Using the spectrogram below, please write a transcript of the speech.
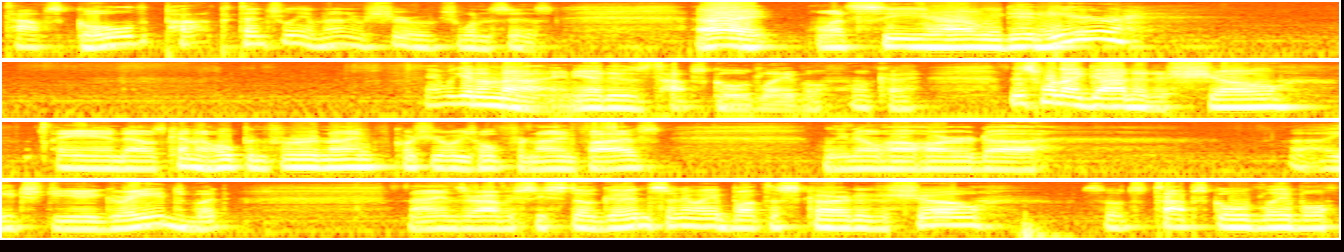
Topps Gold, potentially. I'm not even sure which one this is. All right, let's see how we did here. And we get a 9. Yeah, it is Topps Gold label. Okay. This one I got at a show, and I was kind of hoping for a 9. Of course, you always hope for 9 5s. We know how hard uh, uh, HGA grades, but 9s are obviously still good. So anyway, bought this card at a show. So it's a Topps Gold label.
